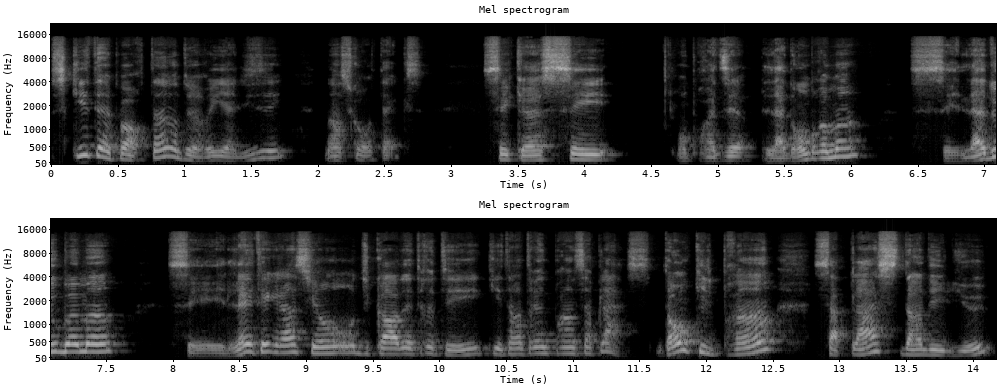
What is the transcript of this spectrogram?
Ce qui est important de réaliser dans ce contexte, c'est que c'est, on pourrait dire, l'adombrement, c'est l'adoubement, c'est l'intégration du corps d'être qui est en train de prendre sa place. Donc, il prend sa place dans des lieux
